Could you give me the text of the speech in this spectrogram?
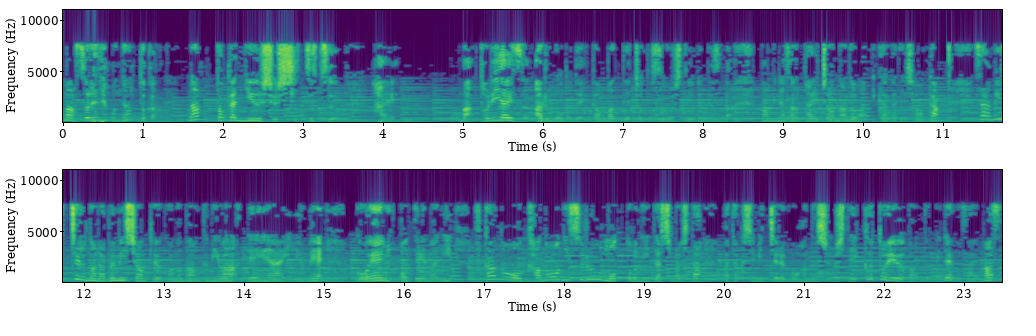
まあ、それでもなんとか、なんとか入手しつつ、はい。まあ、とりあえずあるもので頑張ってちょっと過ごしているんですが、まあ皆さん体調などはいかがでしょうか？さあ、ミッチェルのラブミッションというこの番組は恋愛、夢、ご縁をテーマに不可能を可能にするをモットーにいたしました私ミッチェルがお話をしていくという番組でございます。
